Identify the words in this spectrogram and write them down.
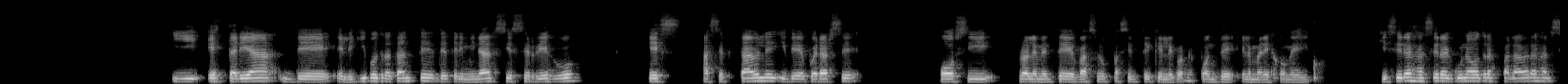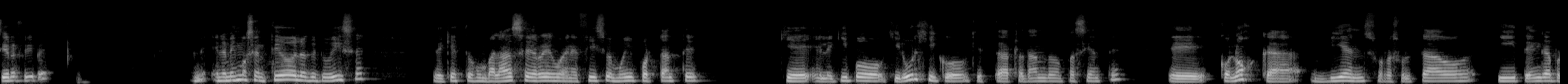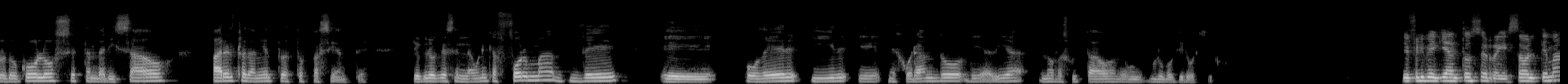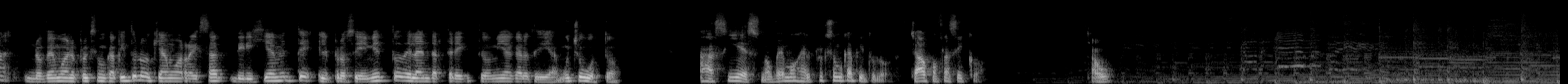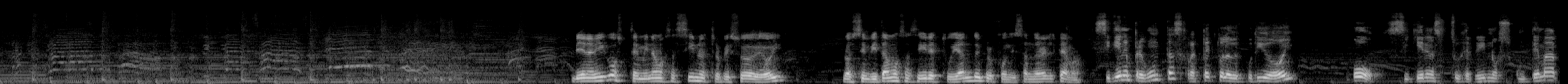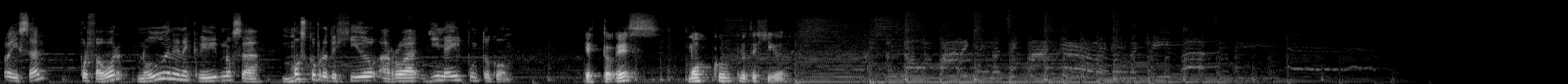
y es tarea del equipo tratante determinar si ese riesgo es aceptable y debe operarse o si probablemente va a ser un paciente que le corresponde el manejo médico. ¿Quisieras hacer algunas otras palabras al cierre, Felipe? En el mismo sentido de lo que tú dices, de que esto es un balance de riesgo-beneficio, es muy importante que el equipo quirúrgico que está tratando a un paciente eh, conozca bien sus resultados y tenga protocolos estandarizados para el tratamiento de estos pacientes. Yo creo que es la única forma de eh, poder ir eh, mejorando día a día los resultados de un grupo quirúrgico. Bien, Felipe, queda entonces revisado el tema. Nos vemos en el próximo capítulo que vamos a revisar dirigidamente el procedimiento de la endarterectomía carotidia. Mucho gusto. Así es, nos vemos en el próximo capítulo. Chao, Juan Francisco. Chao. Bien amigos, terminamos así nuestro episodio de hoy. Los invitamos a seguir estudiando y profundizando en el tema. Si tienen preguntas respecto a lo discutido hoy o si quieren sugerirnos un tema a revisar, por favor no duden en escribirnos a moscoprotegido.gmail.com. Esto es Mosco Protegido.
